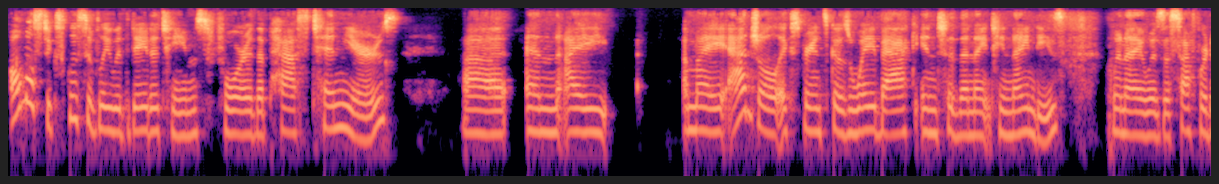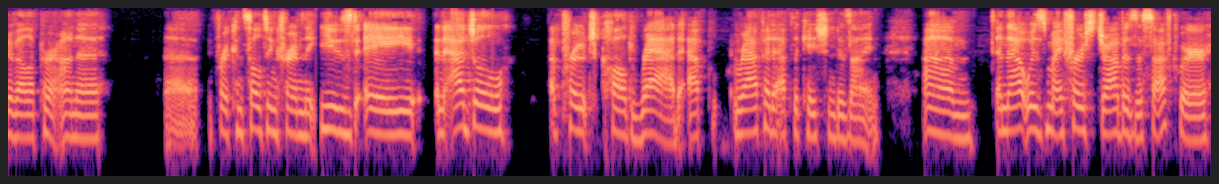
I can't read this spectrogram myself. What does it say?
almost exclusively with data teams for the past ten years, uh, and I my agile experience goes way back into the 1990s when I was a software developer on a uh, for a consulting firm that used a an agile approach called RAD, Rapid Application Design, um, and that was my first job as a software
